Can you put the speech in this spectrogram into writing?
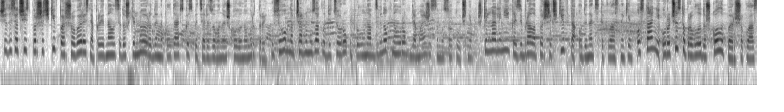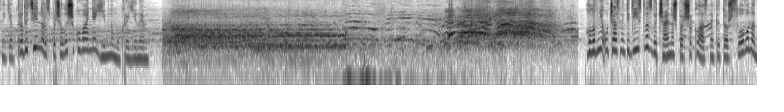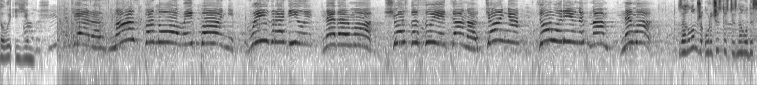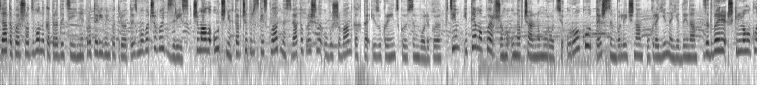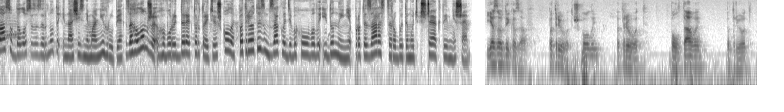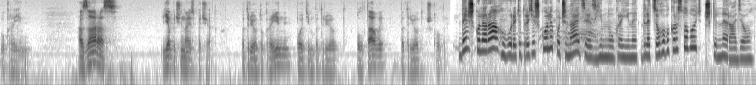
66 першачків 1 вересня приєдналися до шкільної родини Полтавської спеціалізованої школи номер 3 Усього в навчальному закладі цього року пролунав дзвінок на урок для майже 700 учнів. Шкільна лінійка зібрала першачків та 11-класників. Останні урочисто провели до школи першокласників. Традиційно розпочали шикування гімном України. Головні учасники дійства, звичайно ж, першокласники, тож слово надали і їм. Через нас, панове і пані, ви зраділи не дарма. Що стосується навчання, в цьому рівних нам нема. Загалом же урочистості з нагоди свята першого дзвоника традиційні, проте рівень патріотизму, вочевидь, зріс. Чимало учнів та вчительський склад на свято прийшли у вишиванках та із українською символікою. Втім, і тема першого у навчальному році уроку теж символічна. Україна єдина. За двері шкільного класу вдалося зазирнути і нашій знімальній групі. Загалом же, говорить директор третьої школи, патріотизм в закладі виховували і донині, проте зараз це робитимуть ще активніше. Я завжди казав: патріот школи, патріот Полтави, патріот України. А зараз я починаю спочатку: патріот України, потім патріот Полтави, патріот школи. День школяра, говорять у третій школі, починається з гімну України. Для цього використовують шкільне радіо.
